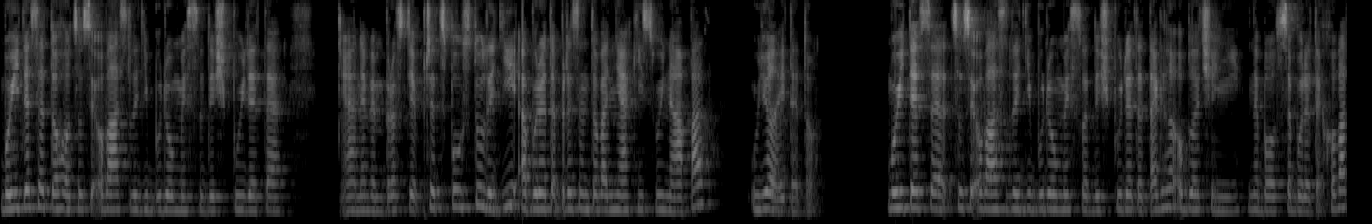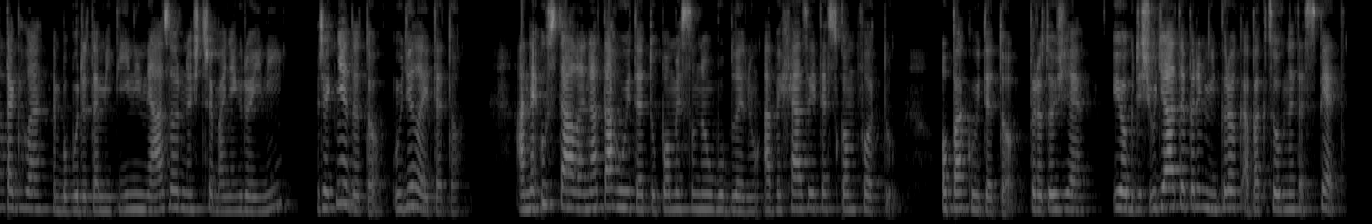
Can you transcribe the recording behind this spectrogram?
Bojíte se toho, co si o vás lidi budou myslet, když půjdete, já nevím, prostě před spoustu lidí a budete prezentovat nějaký svůj nápad? Udělejte to. Bojíte se, co si o vás lidi budou myslet, když půjdete takhle oblečení, nebo se budete chovat takhle, nebo budete mít jiný názor než třeba někdo jiný? Řekněte to, udělejte to. A neustále natahujte tu pomyslnou bublinu a vycházejte z komfortu. Opakujte to, protože jo, když uděláte první krok a pak couvnete zpět,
